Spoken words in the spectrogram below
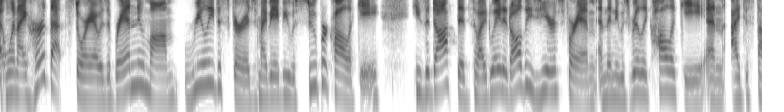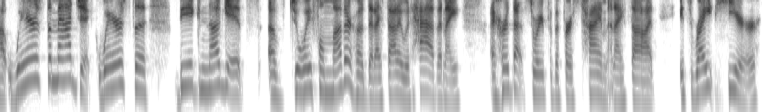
and when i heard that story i was a brand new mom really discouraged. My baby was super colicky. He's adopted so i'd waited all these years for him and then he was really colicky and i just thought where's the magic? Where's the big nuggets of joyful motherhood that i thought i would have? And i i heard that story for the first time and i thought it's right here.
